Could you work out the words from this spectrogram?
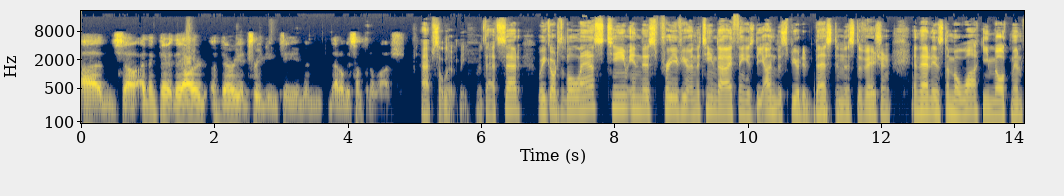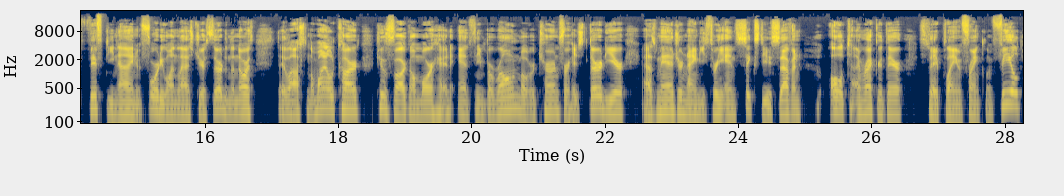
Um, so I think they they are a very intriguing team, and that'll be something to watch. Absolutely. With that said, we go to the last team in this preview and the team that I think is the undisputed best in this division, and that is the Milwaukee Milkmen, 59 and 41 last year, third in the North. They lost in the wild card to Fargo Moorhead. Anthony Barone will return for his third year as manager, 93 and 67, all-time record there. They play in Franklin Field,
